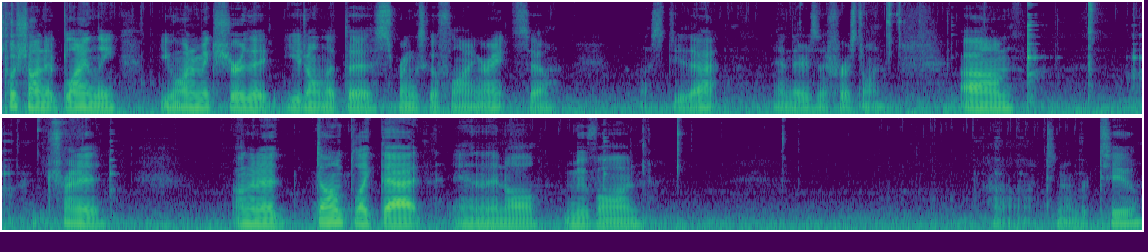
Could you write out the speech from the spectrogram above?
push on it blindly. You want to make sure that you don't let the springs go flying, right? So let's do that. And there's the first one. Um, I'm trying to, I'm going to dump like that, and then I'll move on uh, to number two.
